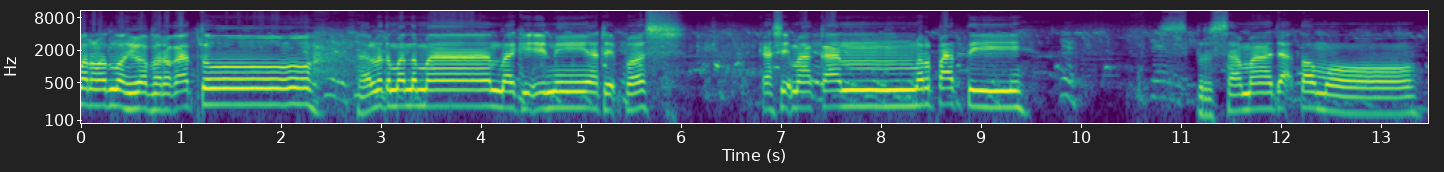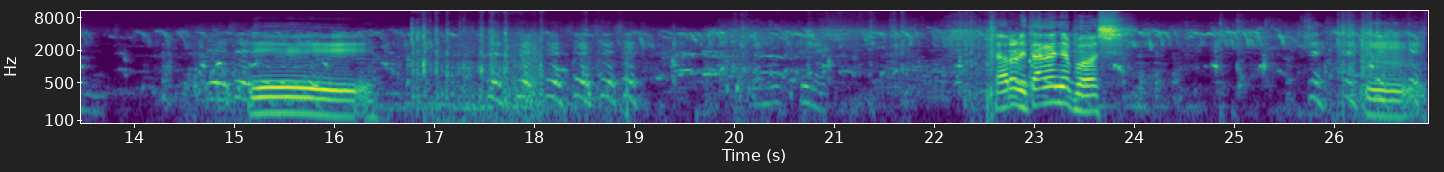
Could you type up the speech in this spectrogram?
warahmatullahi wabarakatuh. Halo teman-teman. Pagi ini adik bos Kasih makan merpati Bersama Cak Tomo. Ih. Taruh di tangannya bos Hmm.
